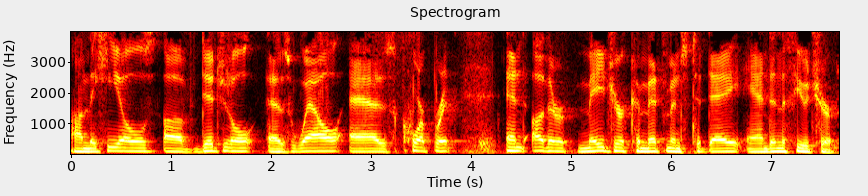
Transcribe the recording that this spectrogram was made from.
on the heels of digital as well as corporate and other major commitments today and in the future.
